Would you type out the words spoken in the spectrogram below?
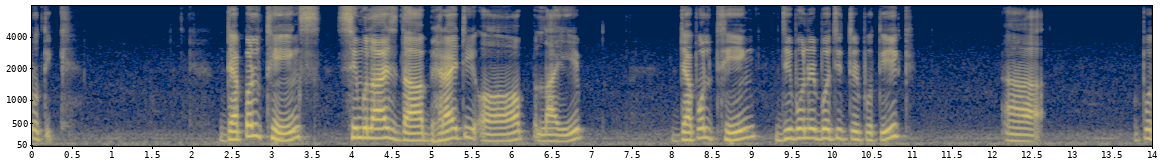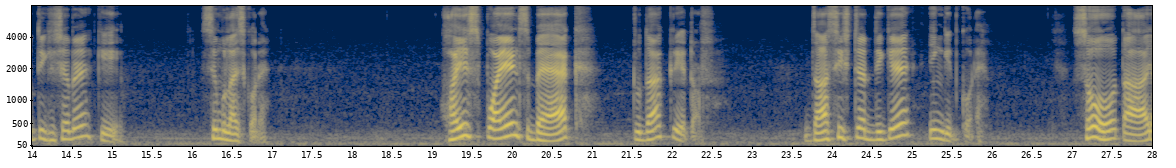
প্রতীক dapple things symbolize the variety of life dapple thing জীবনের বৈচিত্র্যের প্রতীক প্রতীক হিসেবে কি সিম্বলাইজ করে which points back to the creator যা সৃষ্টার দিকে ইঙ্গিত করে। সো তাই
